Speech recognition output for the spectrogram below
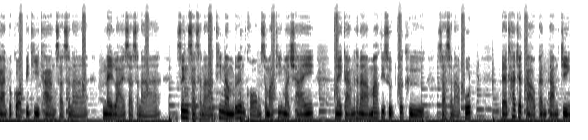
การประกอบพิธีทางศาสนาในหลายศาสนา ซึ่งศาสนาที่นำเรื่องของสมาธิมาใช้ ในการพัฒนามากที่สุดก็คือ ศาสนาพุทธ แต่ถ้าจะกล่าวกันตามจริง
